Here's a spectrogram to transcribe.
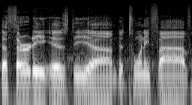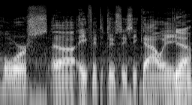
the 30 is the um, the 25 horse uh, 852cc Kawi. Yeah.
